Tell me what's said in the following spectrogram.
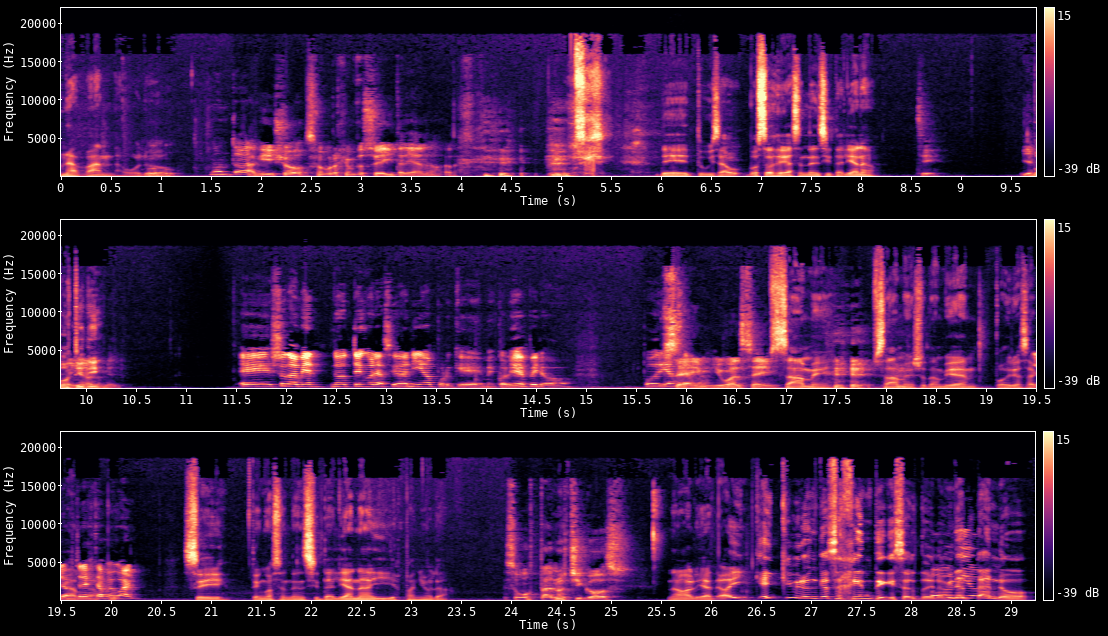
Una banda, boludo. Uh. Montón. Aquí yo, yo por ejemplo, soy italiano. De tu ¿Vos sos de ascendencia italiana? sí. Y ¿Vos, Titi? también. Eh, yo también no tengo la ciudadanía porque me colgué, pero podría Same, hacerlo. igual same. Same, Same, yo también podría sacarla. ¿Los tres estamos igual? Sí, tengo ascendencia italiana y española. Somos tanos, chicos. No, olvidate. Ay, ay, qué bronca esa gente que se autodenomina Odio. Tano.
